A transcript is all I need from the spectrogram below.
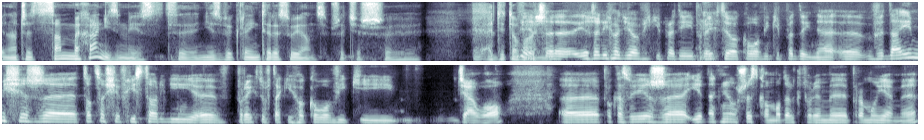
Znaczy, sam mechanizm jest niezwykle interesujący. Przecież edytowanie. Wiesz, jeżeli chodzi o Wikipedię i projekty około wikipedyjne, wydaje mi się, że to, co się w historii projektów takich około wiki działo, pokazuje, że jednak mimo wszystko model, który my promujemy,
